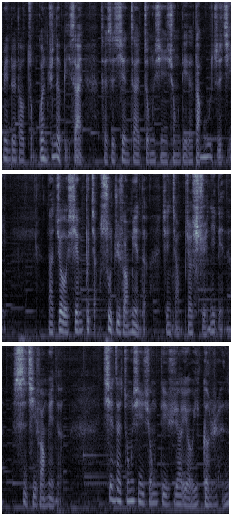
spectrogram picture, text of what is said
面对到总冠军的比赛，才是现在中信兄弟的当务之急。那就先不讲数据方面的，先讲比较悬一点的士气方面的。现在中信兄弟需要有一个人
